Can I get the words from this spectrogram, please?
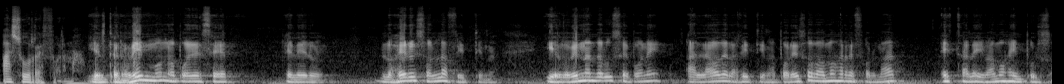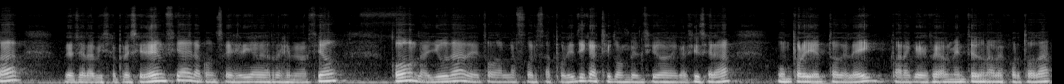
a su reforma. Y el terrorismo no puede ser el héroe. Los héroes son las víctimas. Y el gobierno andaluz se pone al lado de las víctimas. Por eso vamos a reformar esta ley, vamos a impulsar desde la vicepresidencia y la Consejería de Regeneración con la ayuda de todas las fuerzas políticas. Estoy convencido de que así será un proyecto de ley para que realmente de una vez por todas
